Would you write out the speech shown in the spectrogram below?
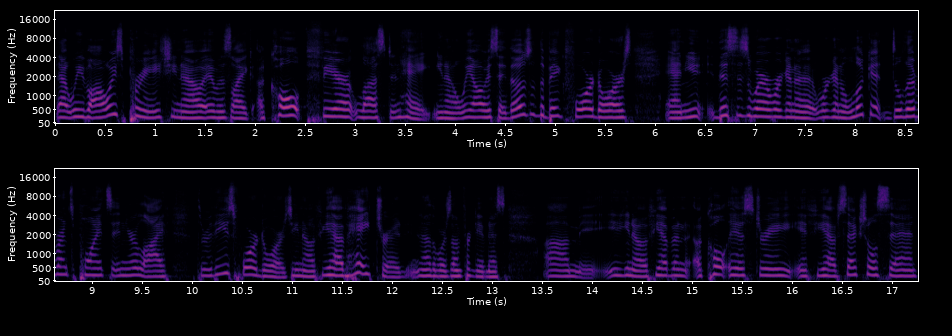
that we've always preached. You know, it was like occult, fear, lust, and hate. You know, we always say those are the big four doors, and you, this is where we're gonna we're gonna look at deliverance points in your life through these four doors. You know, if you have hatred, in other words, unforgiveness. Um, you know, if you have an occult history, if you have sexual sin,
